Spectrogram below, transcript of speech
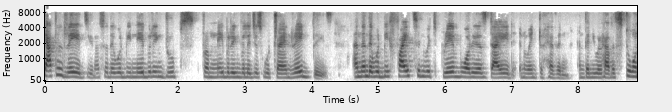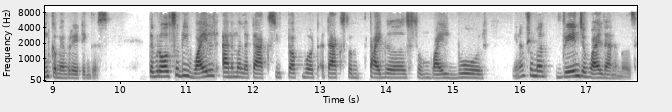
cattle raids, you know, so there would be neighboring groups from neighboring villages who would try and raid these. And then there would be fights in which brave warriors died and went to heaven. And then you would have a stone commemorating this. There would also be wild animal attacks. You talk about attacks from tigers, from wild boar, you know, from a range of wild animals.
